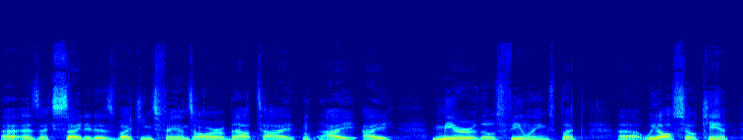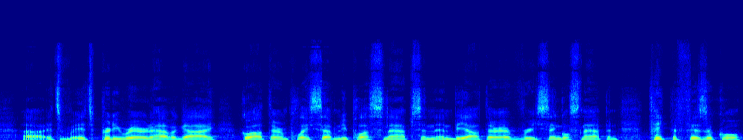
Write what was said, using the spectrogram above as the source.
uh, as excited as Vikings fans are about Ty, I, I mirror those feelings, but uh, we also can't. Uh, it's it's pretty rare to have a guy go out there and play 70 plus snaps and, and be out there every single snap and take the physical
